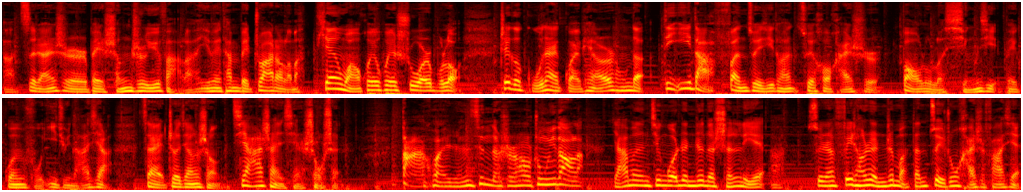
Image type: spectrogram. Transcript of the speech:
啊，自然是被绳之于法了，因为他们被抓着了嘛。天网恢恢，疏而不漏。这个古代拐骗儿童的第一大犯罪集团，最后还是暴露了行迹，被官府一举拿下，在浙江省嘉善县受审。大快人心的时候终于到了。衙门经过认真的审理啊，虽然非常认真嘛，但最终还是发现，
